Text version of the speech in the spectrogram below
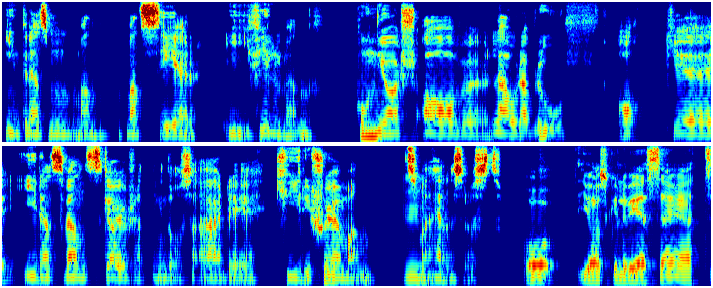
inte den som man, man ser i filmen. Hon görs av Laura Bro och eh, i den svenska översättningen då så är det Kyri Sjöman som är Mm. hennes röst. Och jag skulle vilja säga att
